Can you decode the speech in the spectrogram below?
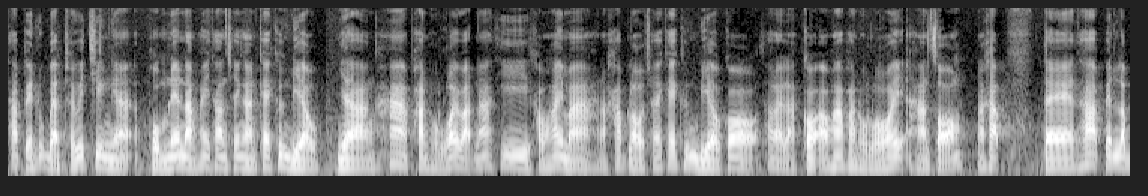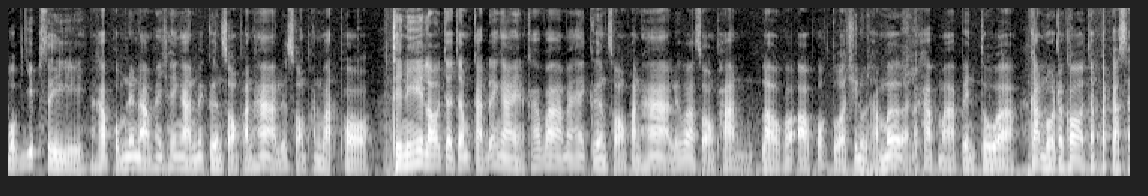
ถ้าเป็นรูปแบบสวิตชิ่งเนี่ยผมแนะนำให้ท่านใช้งานแค่ครึ่งเดียว อย่าง 5,600 วัตต์นะที่เขาให้มานะครับ เราใช้แค่ครึ่งเดียวก็เท่าไหร่ล่ะ ก็เอา 5,600 หาร2นะครับ แต่ถ้าเป็นระบบ 24 นะครับผมแนะนำให้ใช้งานไม่เกิน 2,500 หรือ 2,000 วัตต์พอ ทีนี้เราจะจำกัดได้ไงนะครับว่าไม่ให้เกิน 2,500 หรือว่า 2,000 เราก็เอาพวกตัวชิโนทัมเมอร์นะครับมาเป็นตัวกำหนดแล้วก็จำกัดกระแส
